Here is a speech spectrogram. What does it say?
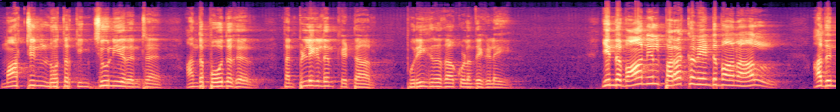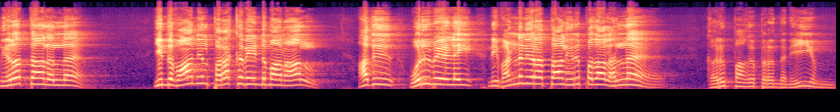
மார்டின் லூத்தர் கிங் ஜூனியர் என்ற அந்த போதகர் தன் பிள்ளைகளிடம் கேட்டார் புரிகிறதா குழந்தைகளே? இந்த வானில் பறக்க வேண்டுமானால் அது நிறத்தால் அல்ல. இந்த வானில் பறக்க வேண்டுமானால் அது ஒருவேளை நீ வண்ண நிறத்தால் இருப்பதால் அல்ல. கருப்பாக பிறந்த நீயும்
